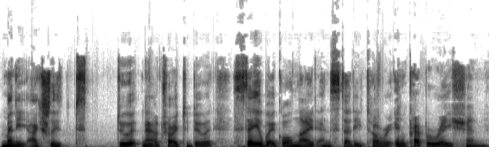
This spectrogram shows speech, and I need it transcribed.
many actually do it now, try to do it, stay awake all night and study Torah in preparation,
